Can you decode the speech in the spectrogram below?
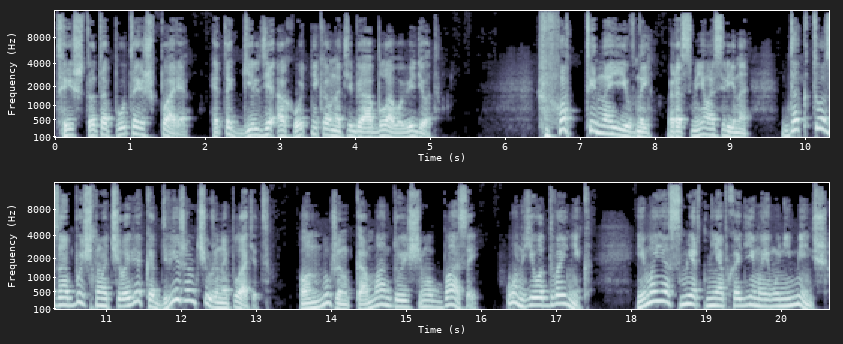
Ты что-то путаешь, паря. Это гильдия охотников на тебя облаву ведет. Вот ты наивный, – рассмеялась Рина. «Да кто за обычного человека две жемчужины платит? Он нужен командующему базой. Он его двойник. И моя смерть необходима ему не меньше.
